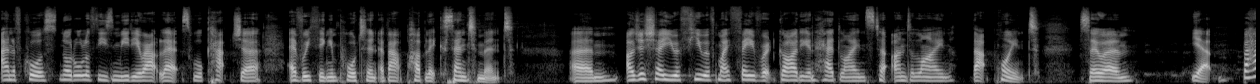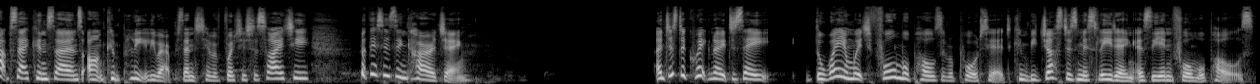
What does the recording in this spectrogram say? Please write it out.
and of course, not all of these media outlets will capture everything important about public sentiment. Um, I'll just show you a few of my favorite Guardian headlines to underline that point. So, um, yeah, perhaps their concerns aren't completely representative of British society, but this is encouraging. And just a quick note to say the way in which formal polls are reported can be just as misleading as the informal polls.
